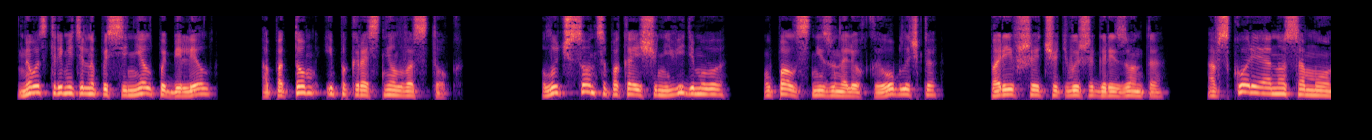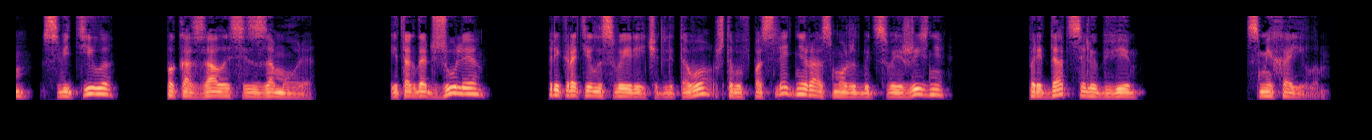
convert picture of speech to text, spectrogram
но вот стремительно посинел, побелел, а потом и покраснел восток. Луч солнца, пока еще невидимого, упал снизу на легкое облачко, парившее чуть выше горизонта, а вскоре оно само светило, показалось из-за моря. И тогда Джулия прекратила свои речи для того, чтобы в последний раз, может быть, в своей жизни предаться любви с Михаилом.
